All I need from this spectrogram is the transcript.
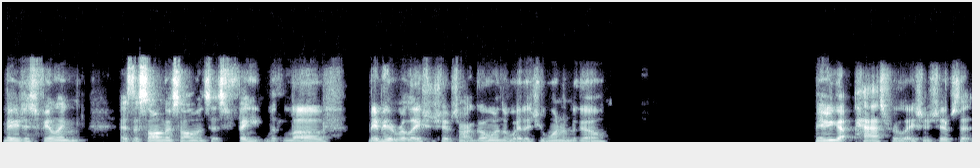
maybe just feeling as the Song of Solomon says, faint with love. Maybe the relationships aren't going the way that you want them to go. Maybe you got past relationships that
